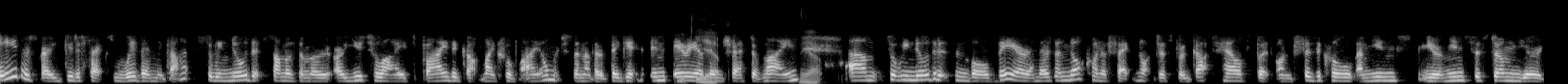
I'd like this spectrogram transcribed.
a, there's very good effects within the gut. So we know that some of them are, are utilized by the gut microbiome, which is another big in, area yep. of interest of mine. Yep. Um, so we know that it's involved there. And there's a knock on effect, not just for gut health, but on physical immune, your immune system, your,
